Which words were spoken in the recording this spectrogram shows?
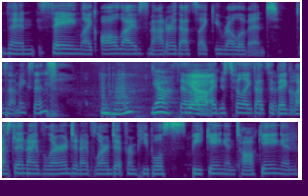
than saying like all lives matter that's like irrelevant. Does that make sense? Mm-hmm. Yeah. So Yeah. I just feel like That's that's, a a, good big lesson. I've learned, and I've learned it from people speaking and talking and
